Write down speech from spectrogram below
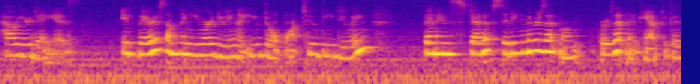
how your day is. If there is something you are doing that you don't want to be doing, then instead of sitting in the resentment resentment camp because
